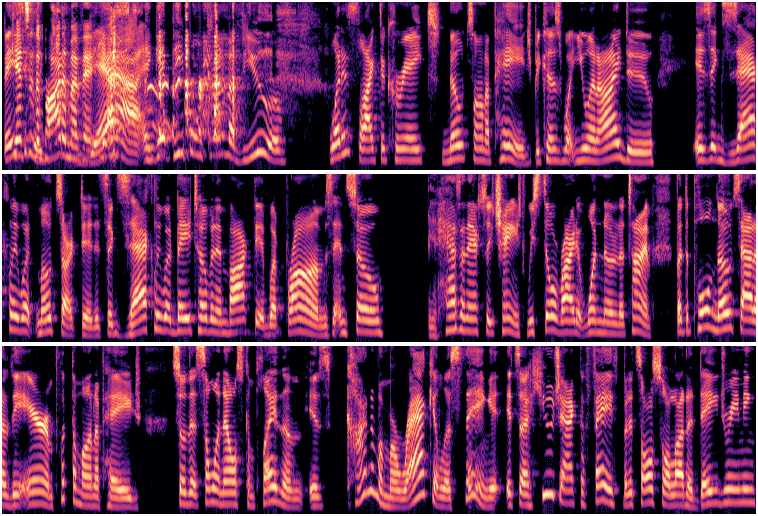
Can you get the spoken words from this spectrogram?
get to the bottom of it. Yeah, yeah. and get people kind of a view of what it's like to create notes on a page because what you and I do is exactly what Mozart did. It's exactly what Beethoven and Bach did, what Brahms. And so it hasn't actually changed. We still write it one note at a time, but to pull notes out of the air and put them on a page so that someone else can play them is kind of a miraculous thing. It, it's a huge act of faith, but it's also a lot of daydreaming.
